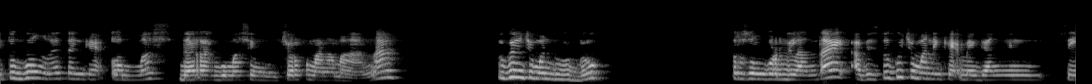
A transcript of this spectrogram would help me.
Itu gue ngeliat yang kayak lemas darah gue masih muncul ke mana-mana. Gue yang cuma duduk tersungkur di lantai abis itu gue cuma yang kayak megangin si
